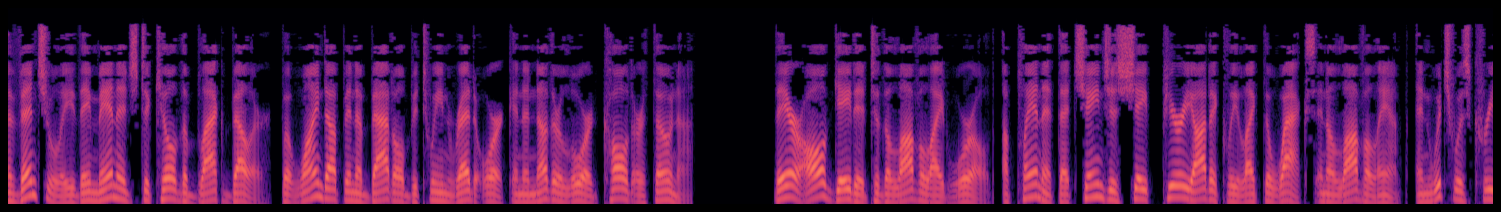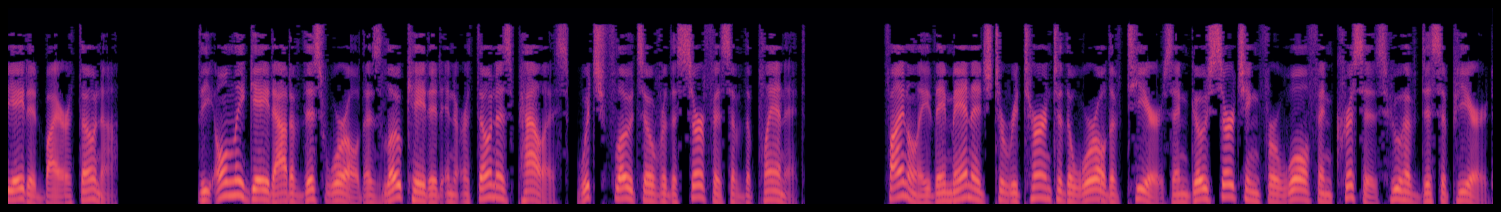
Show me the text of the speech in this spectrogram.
Eventually they manage to kill the Black Beller, but wind up in a battle between Red Orc and another lord called Urthona. They are all gated to the Lavalite world, a planet that changes shape periodically like the wax in a lava lamp, and which was created by Urthona. The only gate out of this world is located in Urthona's palace, which floats over the surface of the planet. Finally they manage to return to the world of tiers and go searching for Wolfe and Chryses who have disappeared.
